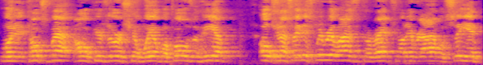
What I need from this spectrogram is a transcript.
When it talks about all kings of the earth shall wail because of him. Oh, can I say this? We realize that the rapture, not every eye will see him.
